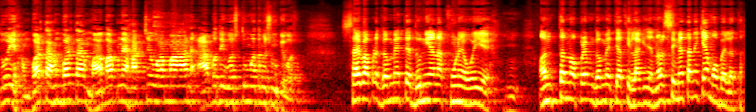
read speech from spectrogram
તો એ સંભાળતા સંભાળતા મા બાપને સાચવવામાં અને આ બધી વસ્તુમાં તમે શું કહેવા છો? સાહેબ આપણે ગમે તે દુનિયાના ખૂણે હોઈએ અંતરનો પ્રેમ ગમે ત્યાંથી લાગી જાય. નરસિંહ મહેતાને ક્યાં મોબાઈલ હતા?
